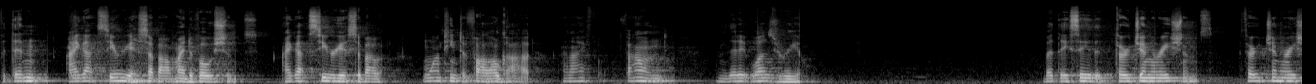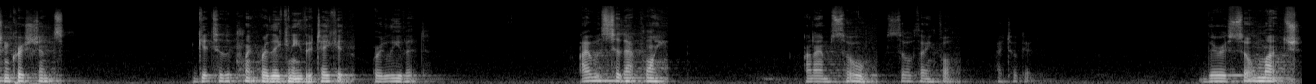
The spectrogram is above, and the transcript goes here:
But then I got serious about my devotions. I got serious about wanting to follow God, and I found that it was real. But they say that third generations third generation Christians get to the point where they can either take it or leave it. I was to that point, and I'm so, so thankful I took it. There is so much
